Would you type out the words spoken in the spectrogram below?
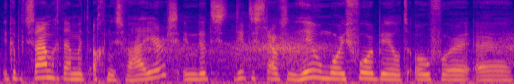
Ik heb het samen gedaan met Agnes Waaiers. En dat is, dit is trouwens een heel mooi voorbeeld over eh,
